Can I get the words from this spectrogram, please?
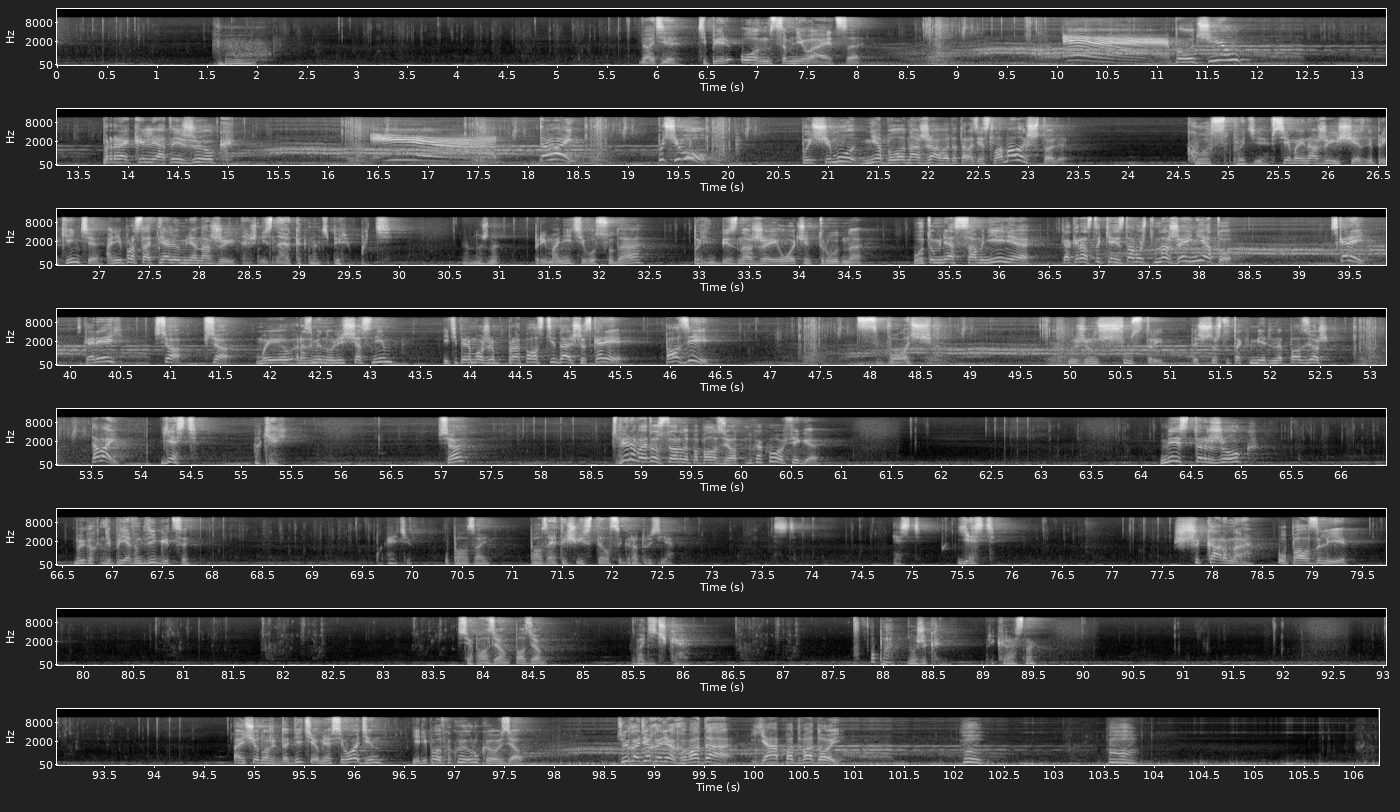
Давайте, теперь он сомневается. Э, получил? Проклятый жук. Э, давай! Почему? Почему не было ножа в этот раз? Я сломал их, что ли? Господи. Все мои ножи исчезли, прикиньте. Они просто отняли у меня ножи. Даже не знаю, как нам теперь быть. Нам нужно приманить его сюда. Блин, без ножей очень трудно. Вот у меня сомнения как раз таки из-за того, что ножей нету. Скорей, скорей. Все, все. Мы разминулись сейчас с ним. И теперь можем проползти дальше. Скорее. Ползи. Сволочь. Какой же он шустрый. Да что ж ты так медленно ползешь? Давай. Есть. Окей. Все? Теперь в эту сторону поползет. Ну какого фига? Мистер Жук. Блин, как неприятно двигается. Погодите. Уползай. Уползай. Это еще и стелс-игра, друзья. Есть. Есть. Есть. Шикарно. Уползли. Все, ползем, ползем. Водичка. Опа, ножик. Прекрасно. А еще ножик дадите? У меня всего один. Я не понял, в какую руку его взял. Тихо, тихо, тихо, вода. Я под водой.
